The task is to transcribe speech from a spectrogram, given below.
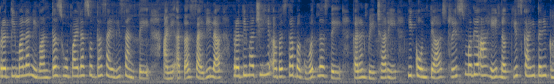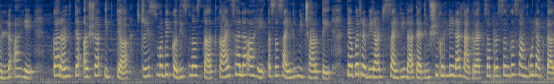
प्रतिमाला निवांत झोपायला सुद्धा सायली सांगते. आणि आता सायलीला प्रतिमाची ही अवस्था बघवत नसते. कारण बेचारी ही कोणत्या स्ट्रेसमध्ये आहे नक्कीच काहीतरी घडलं आहे. कारण त्या अशा इतक्या स्ट्रेसमध्ये कधीच नसतात. काय झालं आहे? असं सायली विचारते. त्यावर रविराज सायलीला त्या दिवशी घडलेला नागराजचा प्रसंग सांगू लागतात.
